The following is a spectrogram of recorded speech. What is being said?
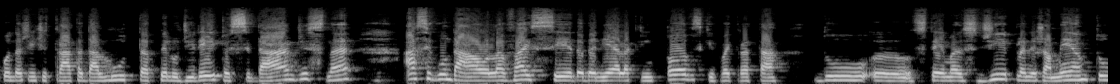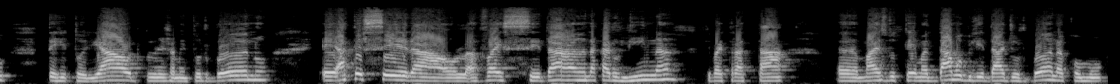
quando a gente trata da luta pelo direito às cidades, né? A segunda aula vai ser da Daniela Klintovski, que vai tratar dos temas de planejamento territorial, de planejamento urbano. É, a terceira aula vai ser da Ana Carolina, que vai tratar é, mais do tema da mobilidade urbana como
